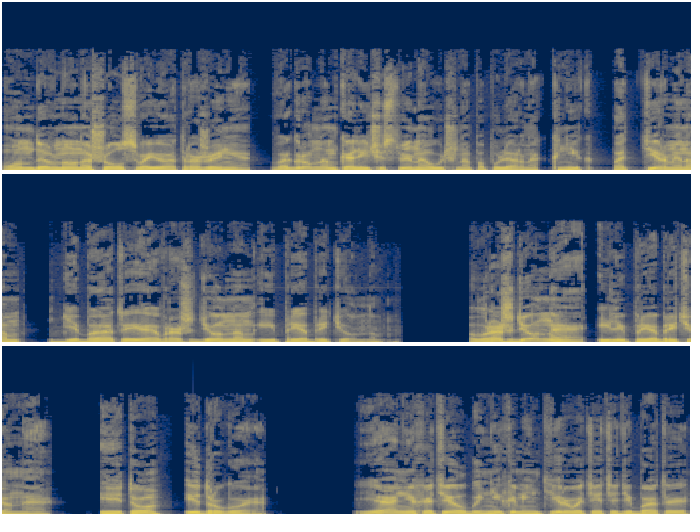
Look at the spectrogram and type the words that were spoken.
Он давно нашел свое отражение в огромном количестве научно-популярных книг под термином дебаты о врожденном и приобретенном. Врожденное или приобретенное? И то, и другое. Я не хотел бы ни комментировать эти дебаты,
